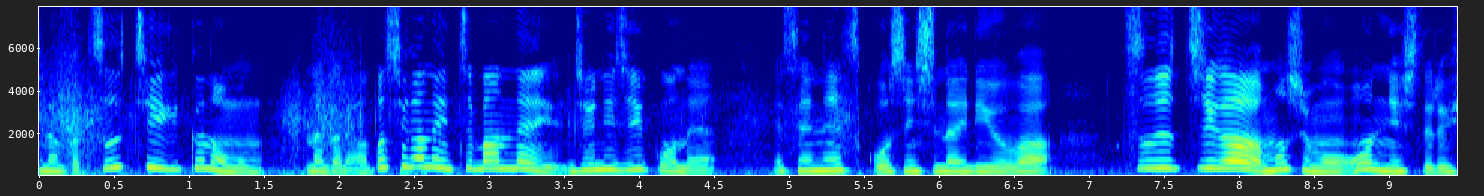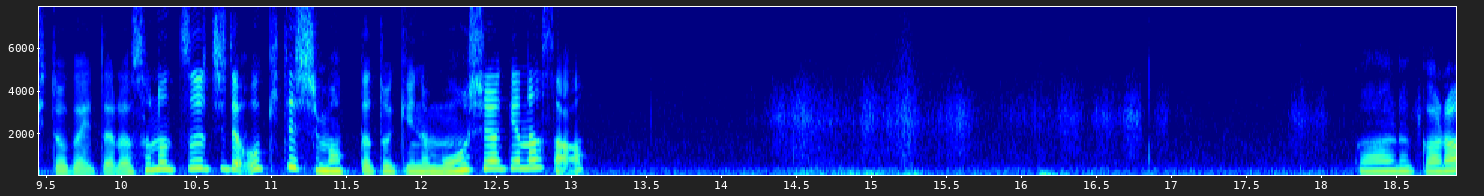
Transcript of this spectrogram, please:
しなんか通知行くのもなんかね私がね一番ね12時以降ね SNS 更新しない理由は通知がもしもオンにしてる人がいたらその通知で起きてしまった時の申し訳なさ？があるから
